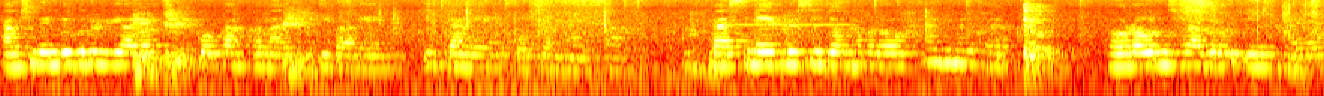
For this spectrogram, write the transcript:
당신은 누구를 위하여 춥고 깜깜한 이 밤에 이 땅에 오셨나이까? 말씀에 불순종함으로 하나님을 거역하고 더러운 죄악으로 인하여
